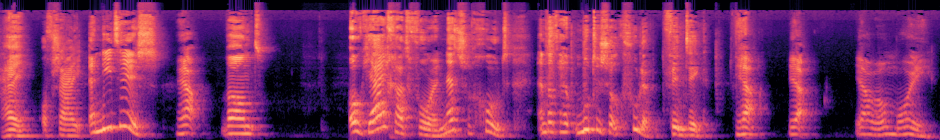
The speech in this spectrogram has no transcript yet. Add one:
hij of zij er niet is. ja, Want ook jij gaat voor, net zo goed. En dat moeten ze ook voelen, vind ik. ja, ja. Ja, wel mooi.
